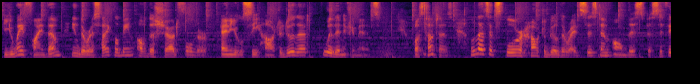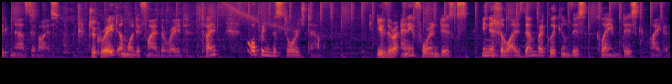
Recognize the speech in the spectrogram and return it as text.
you may find them in the recycle bin of the shared folder, and you'll see how to do that within a few minutes. For starters, let's explore how to build a RAID system on this specific NAS device. To create or modify the RAID type, open the Storage tab. If there are any foreign disks, initialize them by clicking this Claim Disk icon.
